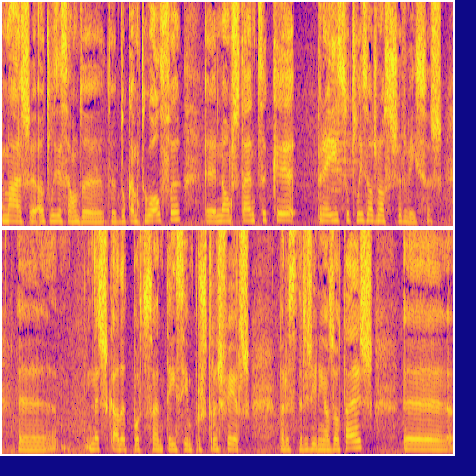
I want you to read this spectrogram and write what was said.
Mas a utilização de, de, do campo de golfe, eh, não obstante que para isso utilizam os nossos serviços. Eh, na chegada de Porto Santo têm sempre os transferes para se dirigirem aos hotéis, eh,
